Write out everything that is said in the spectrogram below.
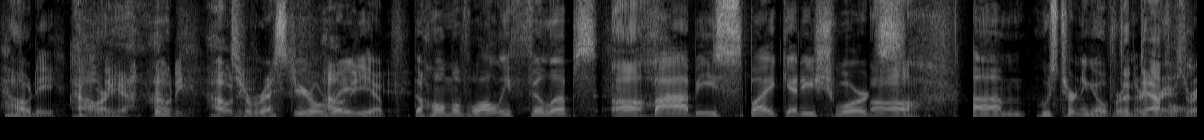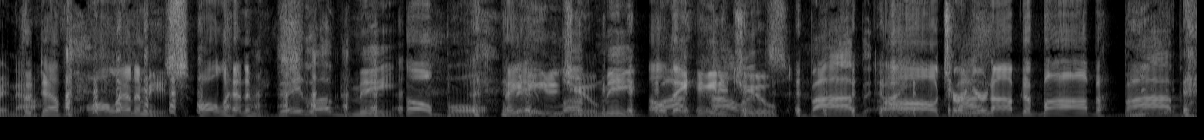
Howdy. How are you? Howdy. Howdy. Terrestrial Howdy. radio, the home of Wally Phillips, Oh. Bobby, Spike, Eddie Schwartz. Oh. Um, who's turning over The in their devil. graves right now? The devil. All enemies. All enemies. They loved me. Oh, bull. They, hated loved you. Me. Oh, they hated Collins, you. Bob. Oh, turn Bob, your knob to Bob. Bob.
